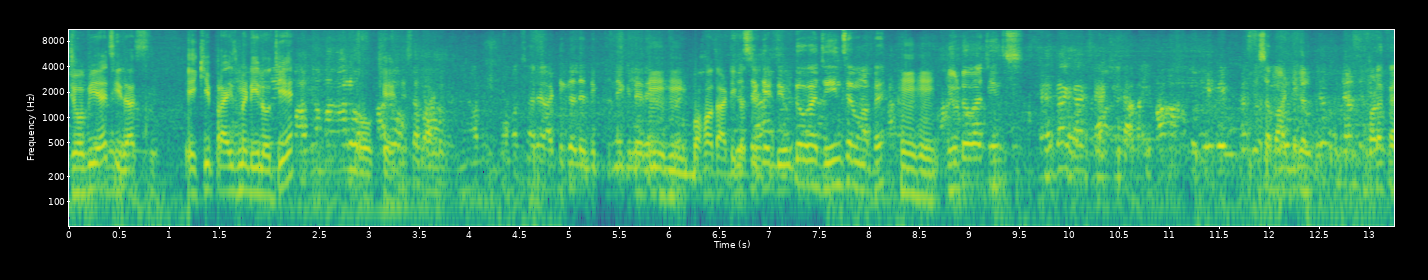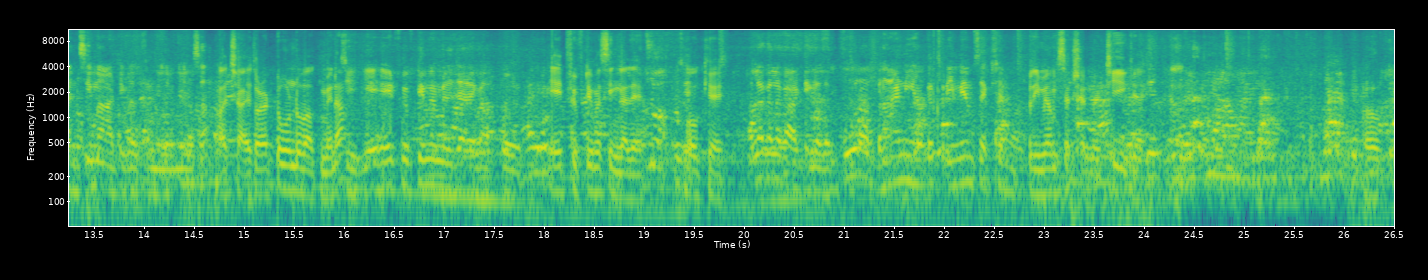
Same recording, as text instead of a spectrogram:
जो भी है सीधा एक ही प्राइस में डील होती है। ओके आर्टिकल बहुत सारे आर्टिकल है दिखाने के लिए हम्म हम्म बहुत आर्टिकल्स जैसे है कि ड्यूटो का जीन्स है वहाँ पे। हम्म हम्म। ड्यूटो का जीन्स ये सब आर्टिकल बड़ा फैंसी में आर्टिकल मिलेंगे सब। अच्छा ये थोड़ा टोन्ड वर्क में ना? जी ये 850 में मिल जाएगा आपको। 850 में सिंगल है। ओके अलग अलग आर्टिकल है। पूरा ब्रांड यहाँ पे प्रीमियम सेक्शन है। प्रीमियम सेक्शन में ठीक है। ओके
